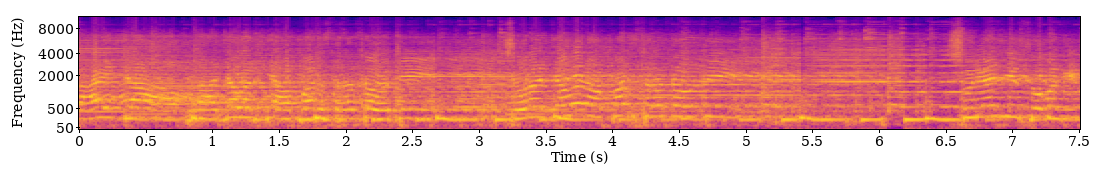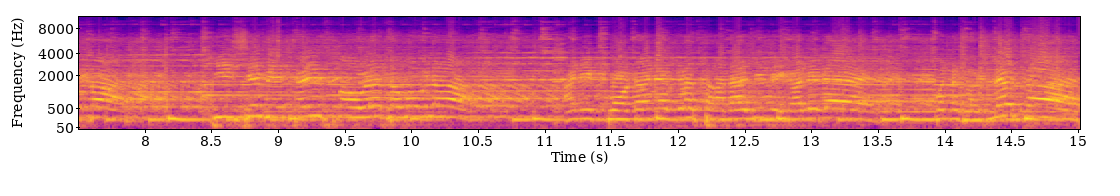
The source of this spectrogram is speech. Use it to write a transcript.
काय राजावरती आपण श्रद्धा होती. स्वराज्यावर आपण श्रद्धा होती. सूर्याजी सोबत घेतला तीनशे बेचाळीस पावळा जमवला आणि कोंडाण्याकडे तानाजी निघालेला आहे. पण घडलं काय?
